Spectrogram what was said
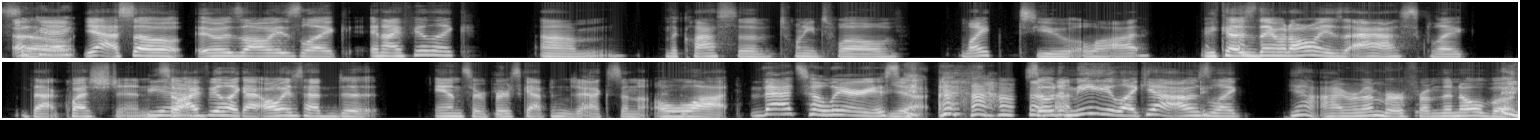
So, Okay. Yeah. So it was always like, and I feel like um, the class of 2012 liked you a lot because they would always ask like that question. So I feel like I always had to answer First Captain Jackson a lot. That's hilarious. Yeah. So to me, like, yeah, I was like, yeah, I remember from the notebook.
